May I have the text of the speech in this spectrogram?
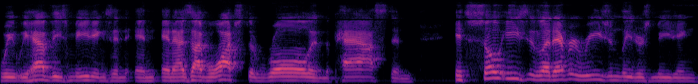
we we have these meetings and and and as i've watched the role in the past and it's so easy to let every region leaders meeting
